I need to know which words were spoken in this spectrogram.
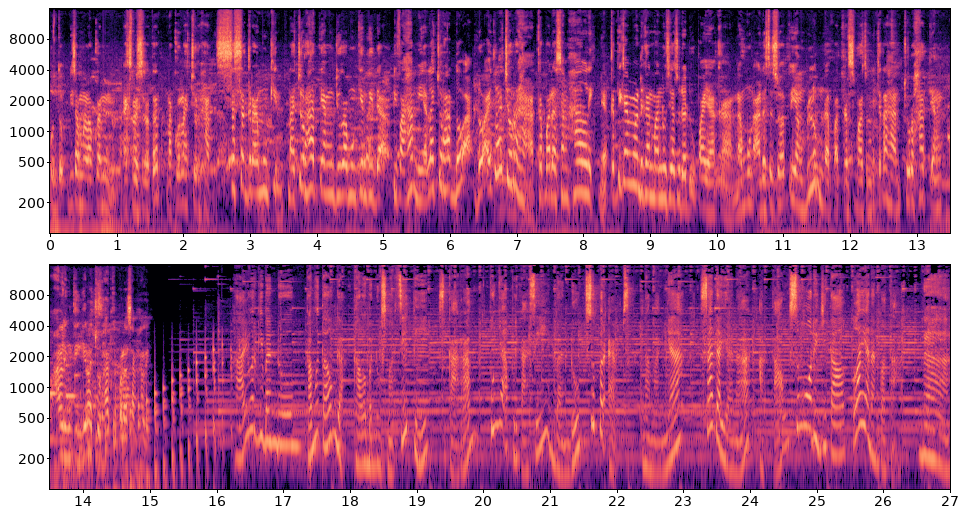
untuk bisa melakukan ekspresi tepat, lakukanlah curhat sesegera mungkin. Nah, curhat yang juga mungkin tidak difahami adalah curhat doa. Doa itulah curhat kepada Sang Halik. Ya. Ketika memang dengan manusia sudah diupayakan, namun ada sesuatu yang belum mendapatkan semacam pencerahan, curhat yang paling tinggi adalah curhat kepada Sang Halik. Hai wargi Bandung, kamu tahu nggak kalau Bandung Smart City sekarang punya aplikasi Bandung Super Apps namanya Sadayana atau Semua Digital Layanan Kota. Nah,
